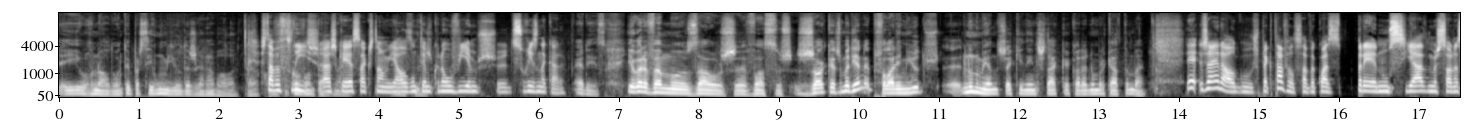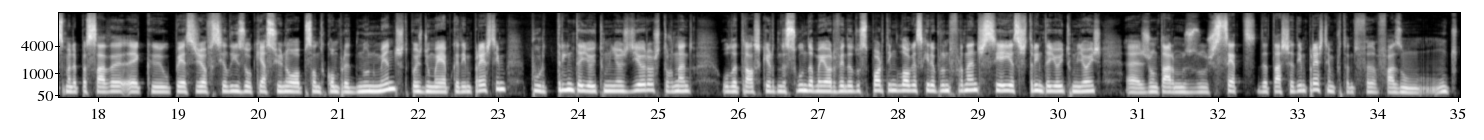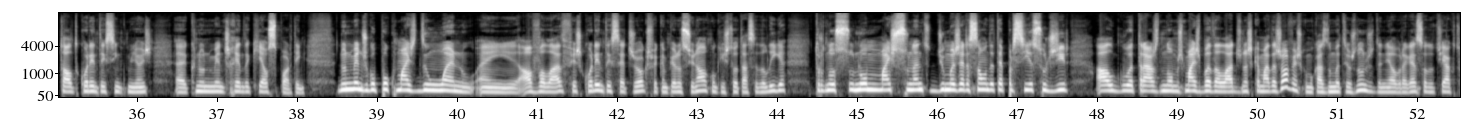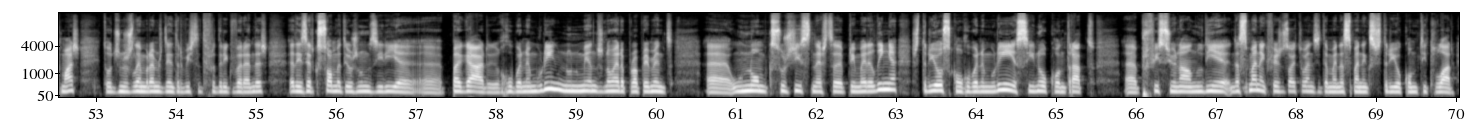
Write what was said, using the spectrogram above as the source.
E o Ronaldo ontem parecia um miúdo a jogar a bola. Estava feliz, vontade, acho que é? é essa a questão e há algum tempo que não o víamos eh, de sorriso na cara. Era isso. E agora vamos aos uh, vossos jokers. Mariana, por falar em miúdos, uh, Nuno Mendes, aqui nem destaque, agora no mercado também. É, já era algo expectável, estava quase pré-anunciado, mas só na semana passada é que o PSG oficializou que acionou a opção de compra de Nuno Mendes, depois de uma época de empréstimo, por 38 milhões de euros, tornando o lateral esquerdo na segunda maior venda do Sporting, logo a seguir a Bruno Fernandes, se a esses 38 milhões uh, juntarmos os 7 da taxa de empréstimo, portanto faz um, um total de 45 milhões uh, que Nuno Mendes rende aqui ao Sporting. Nuno Mendes jogou pouco mais de um ano em Alvalade, fez 47 jogos, foi campeão nacional, conquistou a taça da Liga, tornou-se o nome mais sonante de uma geração onde até parecia surgir algo atrás de nomes mais badalados nas camadas jovens, como o caso do Mateus Nunes, do Daniel Bragança ou do Tiago Tomás. Todos nos lembramos da entrevista de Frederico Varandas a dizer que só Mateus Nunes iria uh, pagar Ruben Amorim. Nuno Mendes não era propriamente uh, um nome que surgisse nesta primeira linha. Estreou-se com Ruben Amorim, assinou o contrato uh, profissional no dia, na semana em que fez 18 anos e também na semana em que se estreou como titular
